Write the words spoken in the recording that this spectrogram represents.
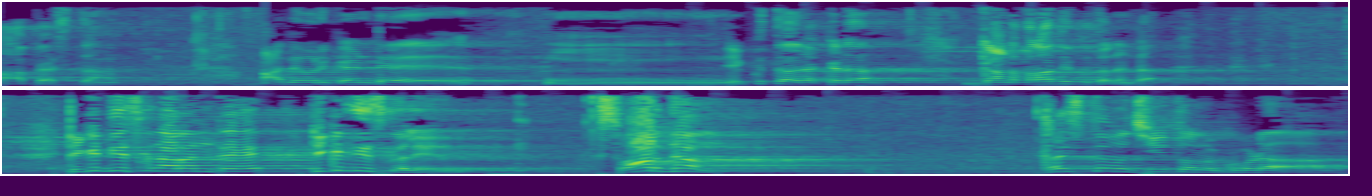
ఆపేస్తాను అది ఎవరికంటే ఎక్కుతారు అక్కడ? గంట తర్వాత ఎక్కుతారంట. టికెట్ తీసుకున్నారంటే టికెట్ తీసుకోలేదు. స్వార్థం. క్రైస్తవ జీవితంలో కూడా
